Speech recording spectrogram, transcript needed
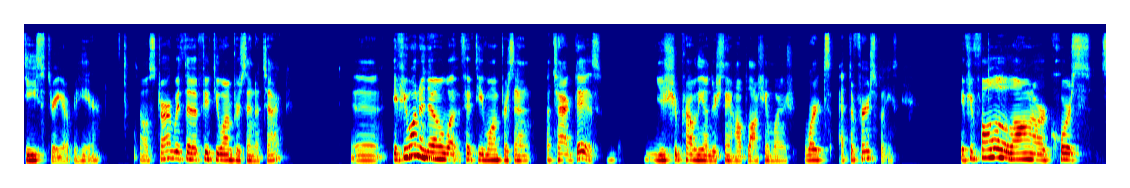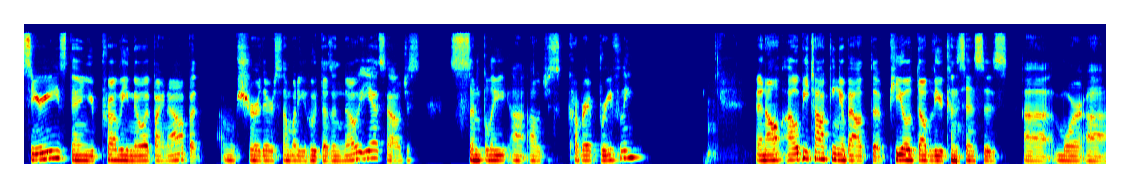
these three over here. So I'll start with the 51% attack. Uh, if you want to know what 51% attack is, you should probably understand how blockchain works at the first place. If you follow along our course series, then you probably know it by now, but I'm sure there's somebody who doesn't know it yet, so I'll just simply, uh, I'll just cover it briefly. And I'll, I'll be talking about the POW consensus uh, more uh,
